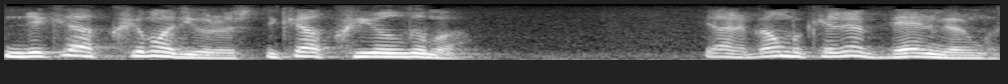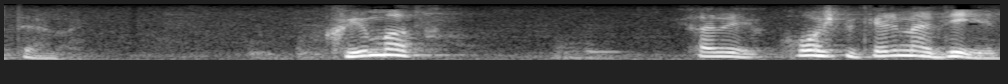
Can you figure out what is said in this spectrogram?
nikah kıyma diyoruz. Nikah kıyıldı mı? Yani ben bu kelime beğenmiyorum muhtemelen. Kıymak yani hoş bir kelime değil.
